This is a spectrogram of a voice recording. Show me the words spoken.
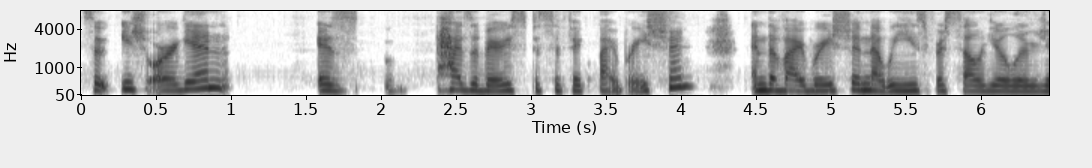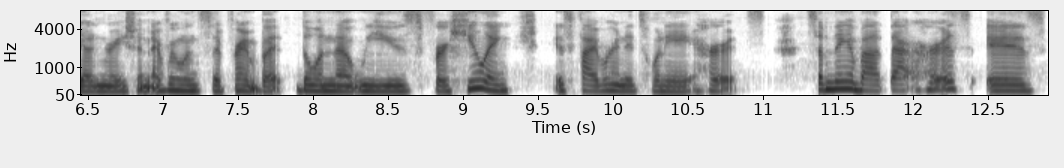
So each organ is has a very specific vibration and the vibration that we use for cellular regeneration everyone's different but the one that we use for healing is 528 hertz. Something about that hertz is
